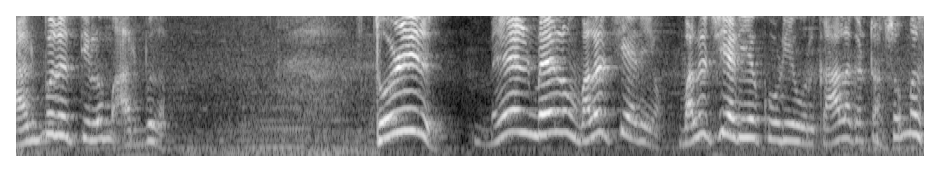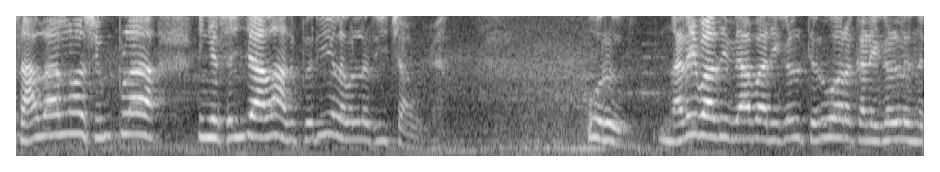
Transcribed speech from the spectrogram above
அற்புதத்திலும் அற்புதம். தொழில் மேல் மேலும் வளர்ச்சி அடையும். வளர்ச்சி அடையக்கூடிய ஒரு காலகட்டம். சும்மா சாதாரணமாக சிம்பிளாக நீங்கள் செஞ்சாலும் அது பெரிய லெவலில் ரீச் ஆகுங்க. ஒரு நடைபாதை வியாபாரிகள் தெருவோர கடைகள் இந்த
